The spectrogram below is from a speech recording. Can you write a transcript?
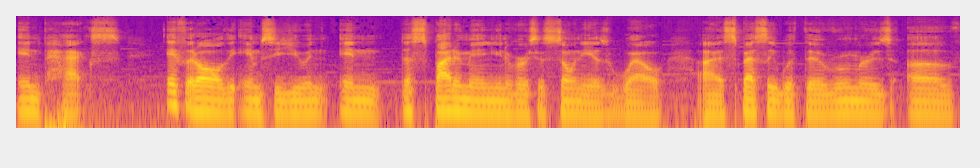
impacts, if at all, the MCU and in the Spider-Man universe as Sony as well, uh, especially with the rumors of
